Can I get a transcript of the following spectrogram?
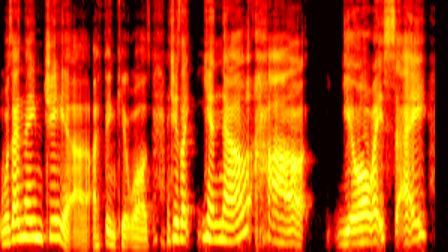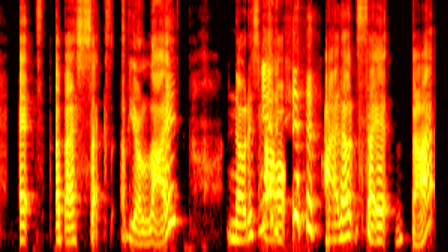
was her name Gia? I think it was, and she's like, you know how you always say it's the best sex of your life Notice how I don't say it back.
